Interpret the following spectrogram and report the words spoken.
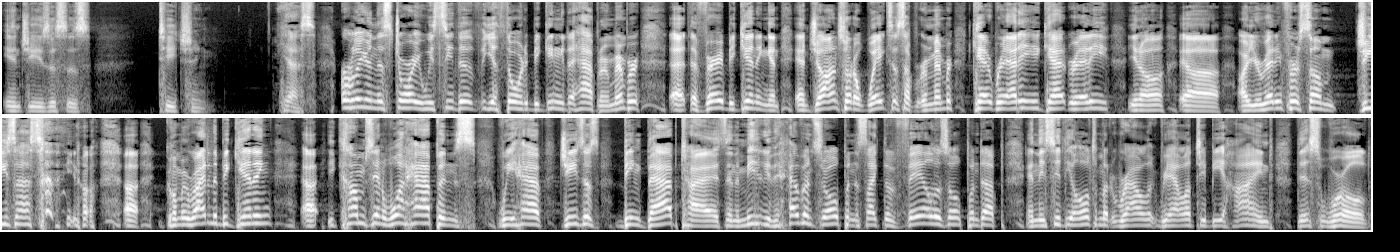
in Jesus' teaching. Yes. Earlier in the story, we see the, the authority beginning to happen. Remember at the very beginning, and, and John sort of wakes us up. Remember, get ready, get ready. You know, uh, are you ready for some Jesus? you know, uh, coming right in the beginning, uh, he comes in. What happens? We have Jesus being baptized, and immediately the heavens are open. It's like the veil is opened up, and they see the ultimate reality behind this world.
